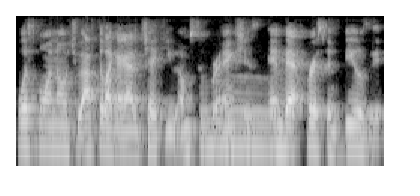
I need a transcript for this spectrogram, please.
what's going on with you? I feel like I got to check you. I'm super anxious. Mm. And that person feels it.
